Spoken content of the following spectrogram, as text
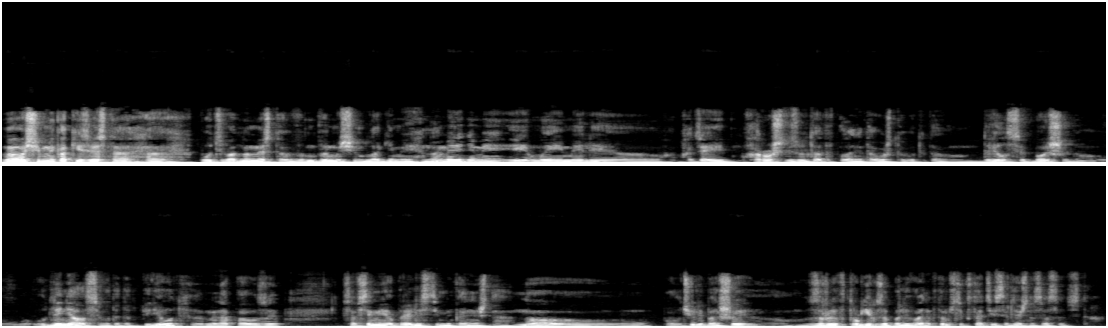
Ну, в общем, как известно, э, путь в одно место вымощен благими намерениями, и мы имели, э, хотя и хороший результат в плане того, что вот это длился больше, ну, удлинялся вот этот период менопаузы, со всеми ее прелестями, конечно, но получили большой взрыв других заболеваний, в том числе, кстати, и сердечно-сосудистых.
